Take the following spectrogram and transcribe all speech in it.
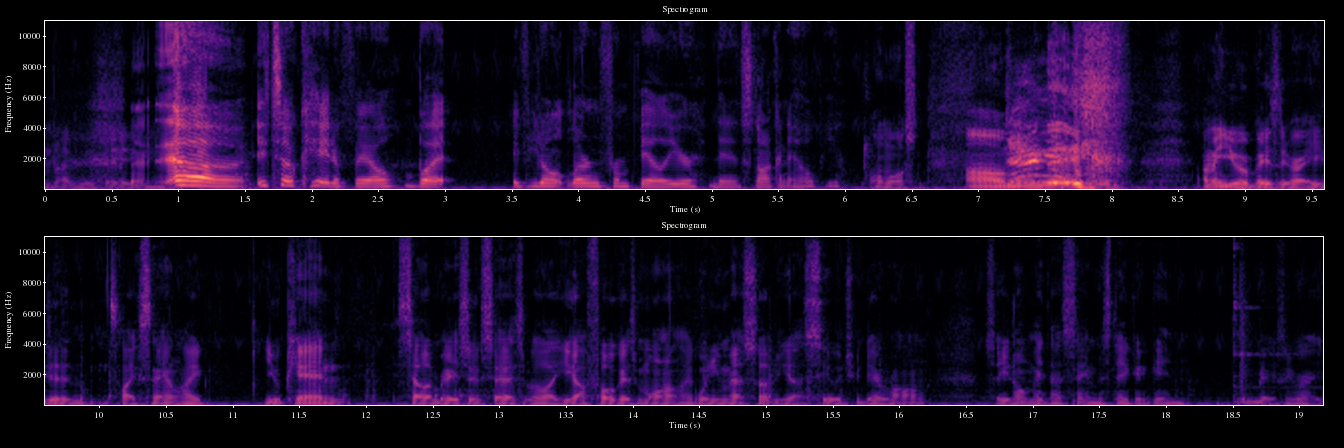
I'm not gonna say it again. Uh, it's okay to fail, but if you don't learn from failure, then it's not gonna help you. Almost. Um, I mean, you were basically right. You just, it's like saying, like, you can celebrate success, but, like, you gotta focus more on, like, when you mess up, you gotta see what you did wrong so you don't make that same mistake again. You're basically right.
